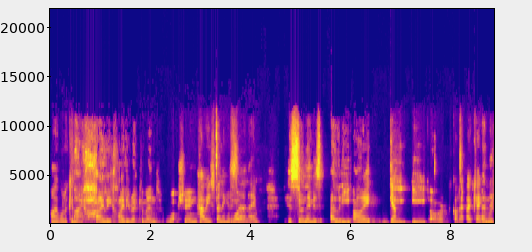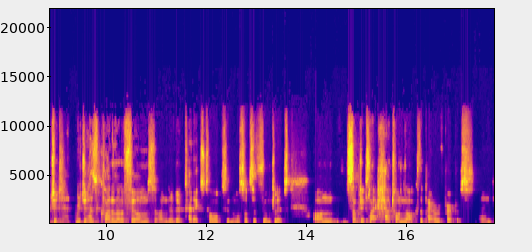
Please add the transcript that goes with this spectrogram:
I will look him I up. I highly, highly recommend watching. How are you spelling his what, surname? His surname is L E I D E R. Got it. Okay. And Richard Richard has quite a lot of films on their TEDx talks and all sorts of film clips on subjects like how to unlock the power of purpose and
